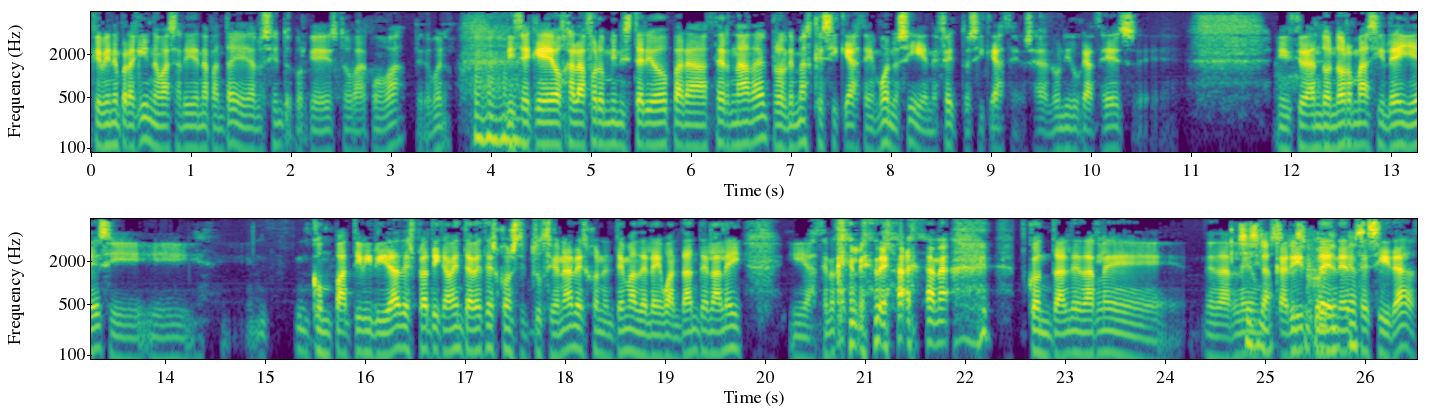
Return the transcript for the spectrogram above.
que viene por aquí, no va a salir en la pantalla, ya lo siento, porque esto va como va, pero bueno. Dice que ojalá fuera un ministerio para hacer nada, el problema es que sí que hacen. Bueno, sí, en efecto, sí que hace. O sea, lo único que hace es eh, ir creando normas y leyes y, y incompatibilidades prácticamente a veces constitucionales con el tema de la igualdad de la ley y hace lo que le dé la gana con tal de darle de darle Sí, sí, un las- cariz las de necesidad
